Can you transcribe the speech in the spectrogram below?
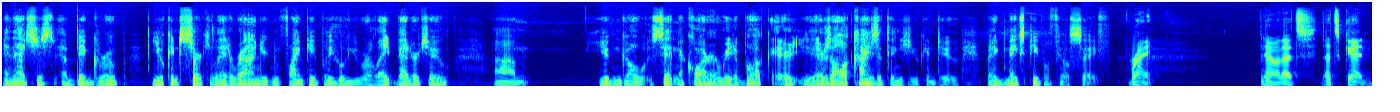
and that's just a big group. You can circulate around, you can find people who you relate better to. Um, you can go sit in a corner and read a book. There's all kinds of things you can do, but it makes people feel safe. Right. No, that's that's good.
